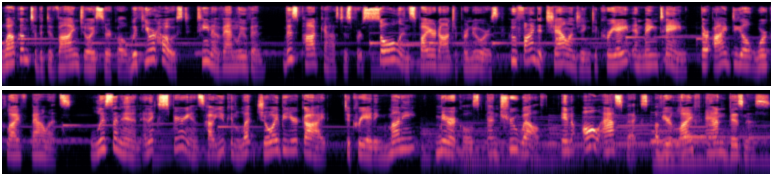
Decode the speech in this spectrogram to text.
Welcome to the Divine Joy Circle with your host, Tina Van Leuven. This podcast is for soul inspired entrepreneurs who find it challenging to create and maintain their ideal work life balance. Listen in and experience how you can let joy be your guide to creating money, miracles, and true wealth in all aspects of your life and business.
